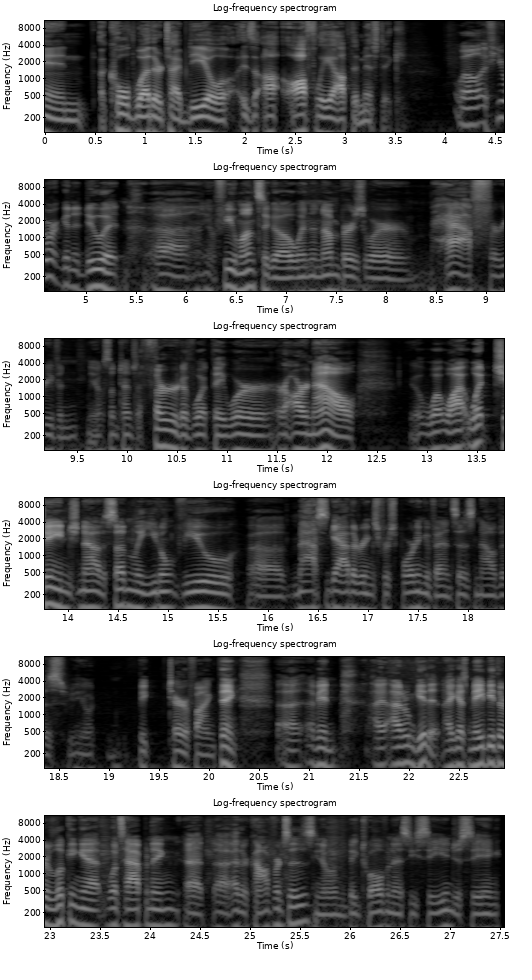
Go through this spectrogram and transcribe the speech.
in a cold weather type deal is awfully optimistic. Well, if you weren't going to do it uh, you know, a few months ago when the numbers were half or even you know sometimes a third of what they were or are now, what what what changed now that suddenly you don't view uh, mass gatherings for sporting events as now this you know big terrifying thing? Uh, I mean, I, I don't get it. I guess maybe they're looking at what's happening at uh, other conferences, you know, in the Big 12 and SEC, and just seeing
